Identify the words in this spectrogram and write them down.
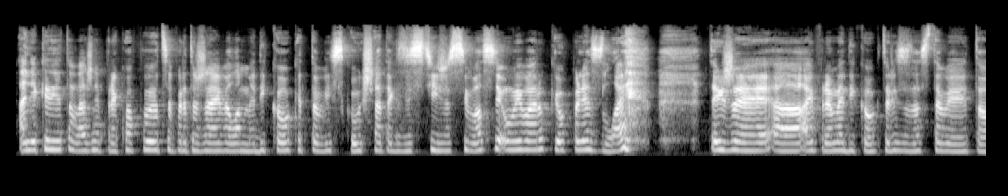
A niekedy je to vážne prekvapujúce, pretože aj veľa medikov, keď to vyskúša, tak zistí, že si vlastne umýva ruky úplne zle. Takže aj pre medikov, ktorí sa zastavia, je to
